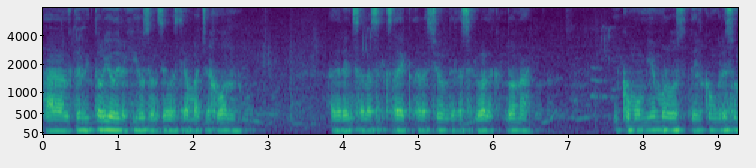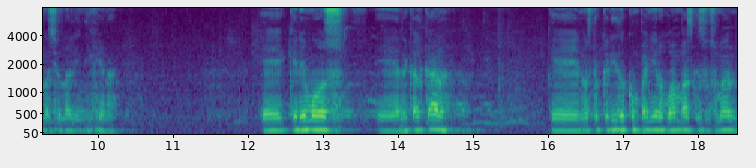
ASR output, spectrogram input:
al territorio del ejido San Sebastián Bachajón adherencia a la sexta declaración de la Selva Lacandona y como miembros del Congreso Nacional Indígena. Eh, queremos eh, recalcar que nuestro querido compañero Juan Vázquez Guzmán,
